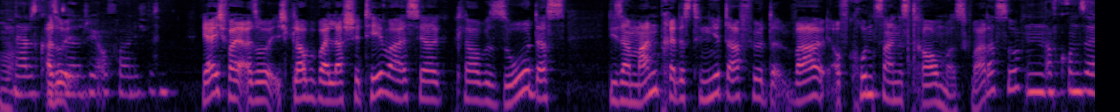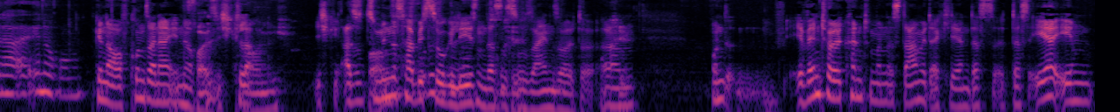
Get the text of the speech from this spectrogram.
Ja. Ja, das konnte Also- er natürlich auch vorher nicht wissen. Ja, ich war, also ich glaube, bei Lachete war es ja, glaube so, dass dieser Mann prädestiniert dafür da- war aufgrund seines Traumes. War das so? Mhm, Aufgrund seiner Erinnerung. Genau, aufgrund seiner Erinnerung. Weiß Ich ich glaube, nicht. ich, also War zumindest habe ich so gelesen, dass es Okay. so sein sollte. Okay. Ähm, und eventuell könnte man es damit erklären, dass, dass er eben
